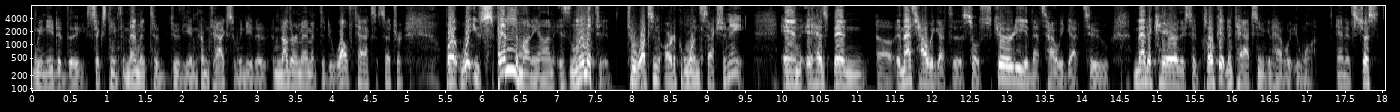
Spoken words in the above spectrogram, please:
we needed the 16th Amendment to do the income tax, and we needed another amendment to do wealth tax, etc. But what you spend the money on is limited to what's in Article 1, Section 8. And it has been, uh, and that's how we got to Social Security, and that's how we got to Medicare. They said, cloak it in a tax and you can have what you want. And it's just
